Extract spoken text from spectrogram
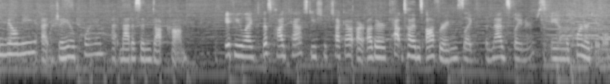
email me at jopoien at madison.com. If you liked this podcast, you should check out our other Cap Times offerings like the Madsplainers and the Corner Table.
